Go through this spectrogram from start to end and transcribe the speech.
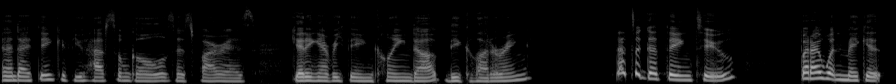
And I think if you have some goals as far as getting everything cleaned up, decluttering, that's a good thing too. But I wouldn't make it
